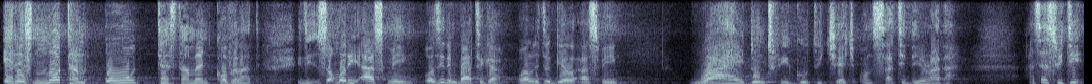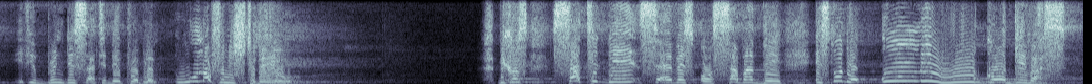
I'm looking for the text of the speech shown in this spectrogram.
it is not an Old Testament covenant. Somebody asked me, was it in Bartica? One little girl asked me, why don't we go to church on Saturday rather? I said, sweetie, if you bring this Saturday problem, we will not finish today. Oh. Because Saturday service or Sabbath day is not the only rule God gave us.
